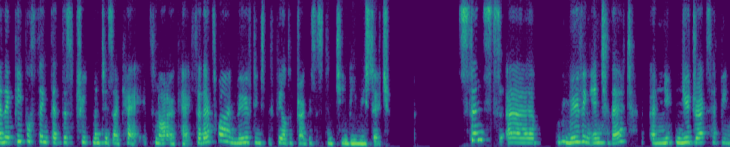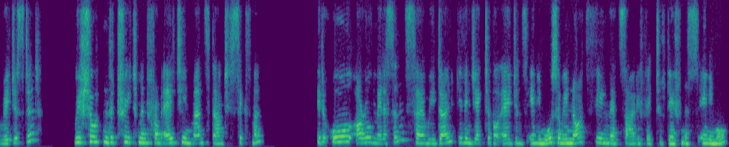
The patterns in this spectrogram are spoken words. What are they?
and that people think that this treatment is okay. It's not okay. So that's why I moved into the field of drug resistant TB research. Since uh, moving into that, new, new drugs have been registered. We've shortened the treatment from 18 months down to six months. It all oral medicines, so we don't give injectable agents anymore. So we're not seeing that side effect of deafness anymore.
